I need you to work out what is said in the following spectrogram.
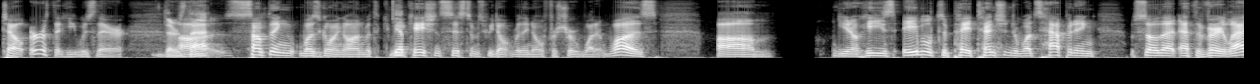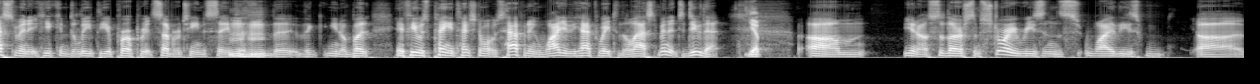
tell Earth that he was there? There's Uh, that. something was going on with the communication systems. We don't really know for sure what it was. Um, you know, he's able to pay attention to what's happening so that at the very last minute he can delete the appropriate subroutine to save Mm-hmm. the, the, the, you know, but if he was paying attention to what was happening, why did he have to wait to the last minute to do that? Yep. Um, you know, so there are some story reasons why these uh,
